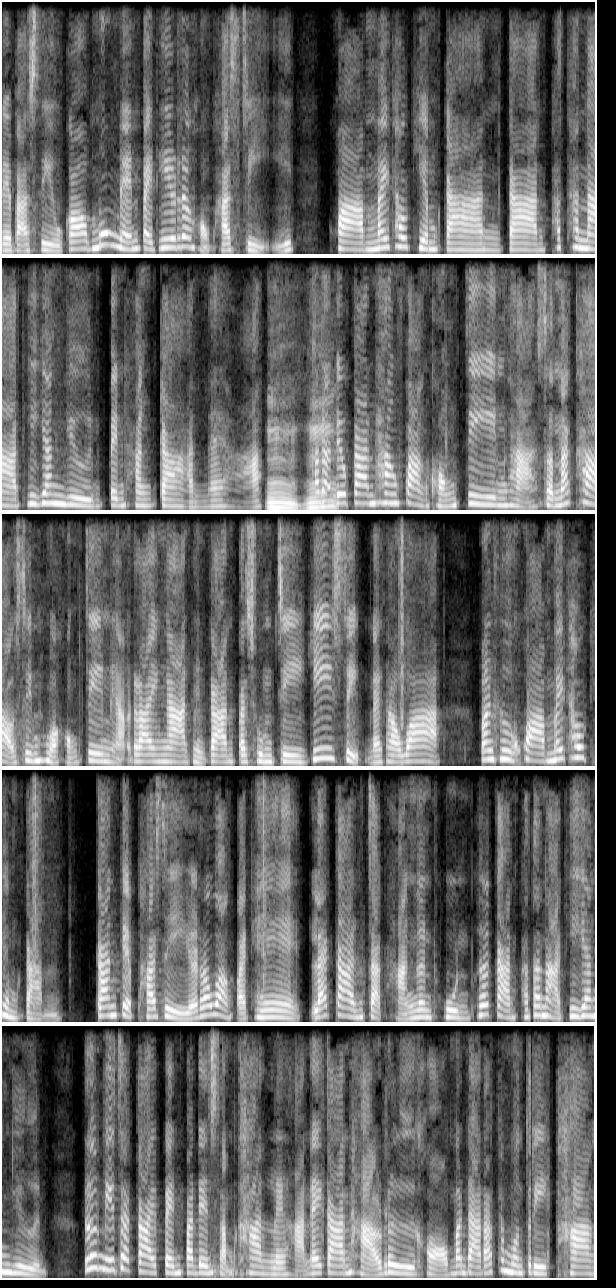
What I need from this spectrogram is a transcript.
ในบราซิล ก็มุ่งเน้นไปที่เรื่องของภาษี ความไม่เท่าเทียมกันการพัฒนาที่ยั่งยืนเป็นทางการนะคะอืมขณะเดียวกันทางฝั่งของจีนค่ะสำนักข่าวซินหัวของจีนเนี่ยรายงานถึงการประชุม G20 นะคะว่ามันคือความไม่เท่าเทียมกัน การเก็บภาษีระหว่างประเทศ และการจัดหาเงินทุนเพื่อการพัฒนาที่ยั่งยืน เรื่องนี้จะกลายเป็นประเด็นสำคัญเลยค่ะในการหารือของบรรดารัฐมนตรีคลัง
